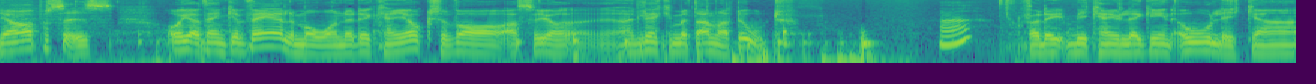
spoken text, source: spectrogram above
Ja, precis. Och jag tänker välmående, det kan ju också vara, alltså jag, jag leker med ett annat ord. Ja? För det, vi kan ju lägga in olika,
